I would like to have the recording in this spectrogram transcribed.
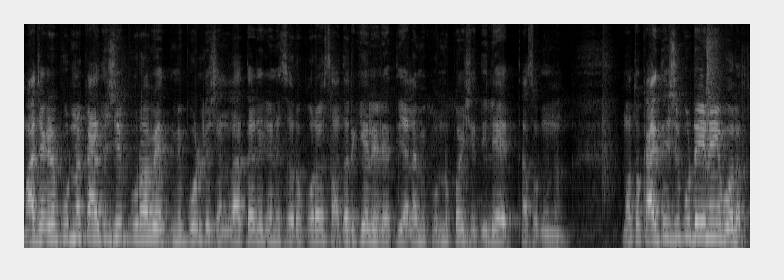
माझ्याकडे पूर्ण कायदेशीर पुरावे आहेत. मी पोलीस स्टेशनला त्या ठिकाणी सर्व पुरावे सादर केलेले आहेत. याला मी पूर्ण पैसे दिले आहेत असं म्हणून. मग तो कायदेशीर कुठेही नाही बोलत.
